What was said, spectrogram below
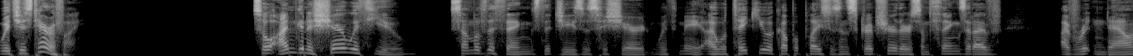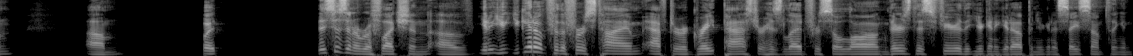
Which is terrifying. So I'm going to share with you some of the things that Jesus has shared with me. I will take you a couple places in scripture. There's some things that I've I've written down. Um, but this isn't a reflection of, you know, you, you get up for the first time after a great pastor has led for so long. There's this fear that you're going to get up and you're going to say something, and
